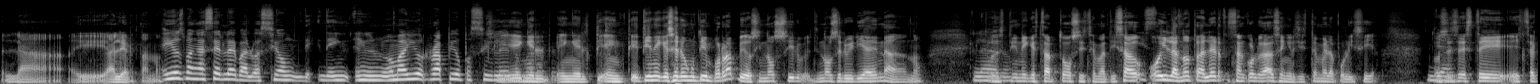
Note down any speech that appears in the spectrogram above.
la eh, alerta. ¿no? Ellos van a hacer la evaluación de, en lo más rápido posible. en el, en el, tiene que ser en un tiempo rápido, si no, sirve, no serviría de nada, ¿no? Entonces tiene que estar todo sistematizado. Hoy las notas de alerta están colgadas en el sistema de la policía. Entonces este, este,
